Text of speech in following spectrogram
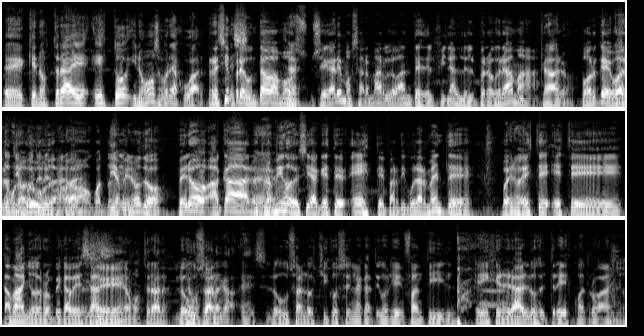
eh, que nos trae esto y nos vamos a poner a jugar. Recién Es- preguntábamos, Sí. ¿llegaremos a armarlo antes del final del programa? Claro. ¿Por qué? Bueno, ¿Cuánto uno duda, tenemos? ¿no? ¿Cuánto ¿Diez tiempo? minutos? Pero acá nuestro Eh. amigo decía que este, este particularmente, Bueno, este, este tamaño de rompecabezas Sí. Voy a mostrar, lo voy a mostrar usan, acá. Es- lo usan los chicos en la categoría infantil, en general los de 3, 4 años.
